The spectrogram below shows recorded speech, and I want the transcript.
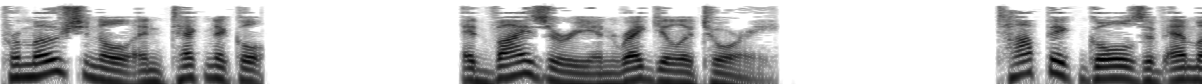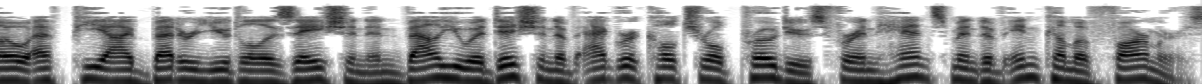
Promotional and technical Advisory and regulatory Topic goals of MOFPI Better utilization and value addition of agricultural produce for enhancement of income of farmers.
